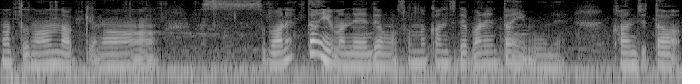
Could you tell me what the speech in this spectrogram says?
あとなんだっけな。バレンタインはねでもそんな感じでバレンタインをね感じた。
